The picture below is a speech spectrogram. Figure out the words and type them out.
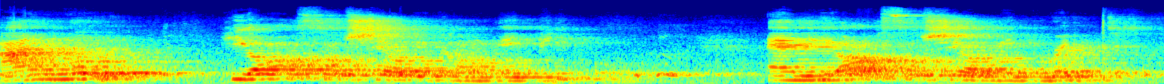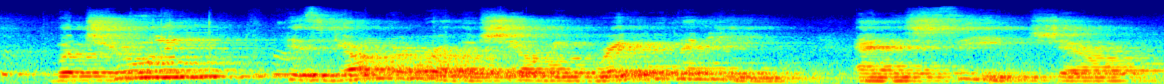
I know it. He also shall become a people, and he also shall be great. But truly, his younger brother shall be greater than he, and his seed shall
